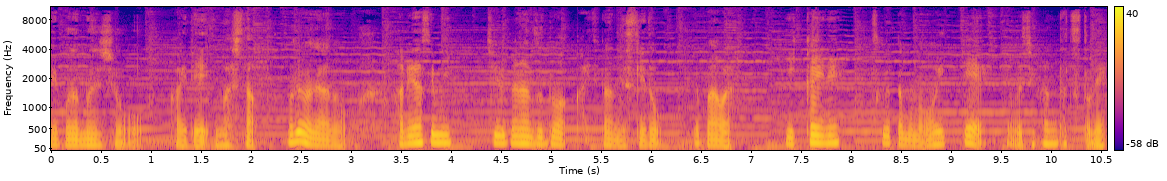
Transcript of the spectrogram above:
えーこの文章を書いていました。もちろんね、あの、春休み中からずっとは書いてたんですけど、やっぱほら、一回ね、作ったものを置いて、やっぱ時間経つとね、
